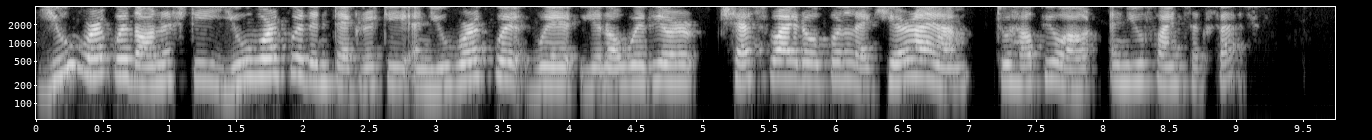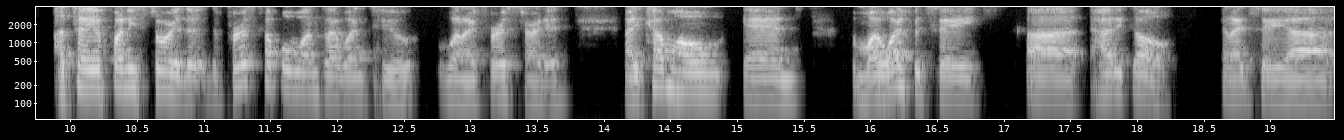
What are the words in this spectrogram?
You work with honesty, you work with integrity, and you work with, with you know, with your chest wide open, like here I am to help you out, and you find success. I'll tell you a funny story. The, the first couple ones I went to when I first started, I'd come home and my wife would say, uh, How'd it go? And I'd say, uh,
